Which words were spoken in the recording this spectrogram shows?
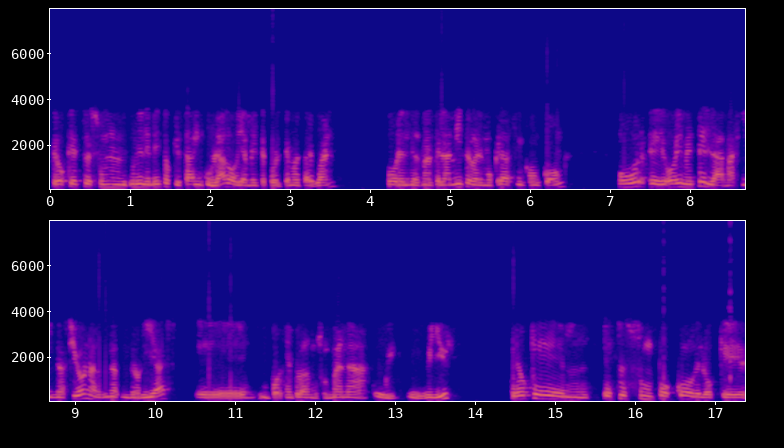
Creo que esto es un, elemento que está vinculado, obviamente, por el tema de Taiwán, por el desmantelamiento de la democracia en Hong Kong, por, eh, obviamente, la marginación a algunas minorías, eh, por ejemplo, la musulmana huir. Creo que mm, esto es un poco de lo que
